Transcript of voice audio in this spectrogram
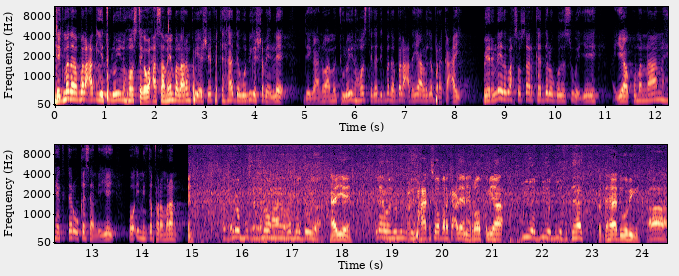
Degmada balcad iyo tuulooyin hoostaga waxaa saameyn ballaaran ku yeeshay fatahaada webiga shabeelle. Deegaano ama tuulooyin hoostaga degmada balcad ayaa laga barakacay. Beeraleyda wax soo saarka dalagooda sugayay ayaa kumanaan hektar uu ka saameeyey oo iminka faramaran الحروب حرومها هاي. الحروب الدولة هاي لا ونمعي محاك سو بركة علينا. روبكم يا بيو بيو بيو فتهات. فتهات وبيجي آه.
